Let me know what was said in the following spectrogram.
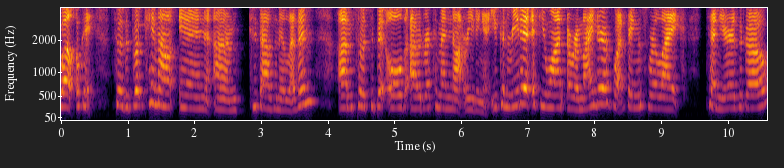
Well, okay. So the book came out in um, 2011. Um, so it's a bit old. I would recommend not reading it. You can read it if you want a reminder of what things were like 10 years ago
